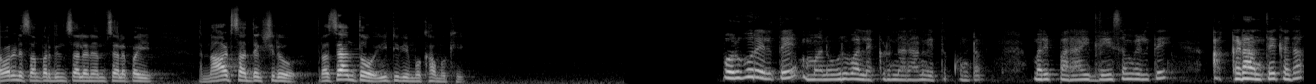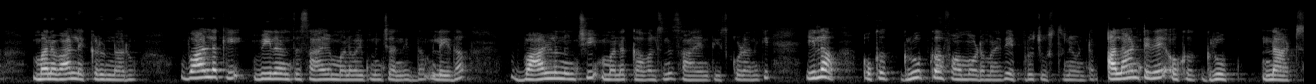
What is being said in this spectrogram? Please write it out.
ఎవరిని సంప్రదించాలనే అంశాలపై నాట్స్ అధ్యక్షుడు ప్రశాంత్తో ఈటీవీ ముఖాముఖి. పొరుగురు వెళ్తే మన ఊరు వాళ్ళు ఎక్కడున్నారా అని వెతుక్కుంటాం. మరి పరాయి దేశం వెళ్తే అక్కడ అంతే కదా మన వాళ్ళు ఎక్కడున్నారు? వాళ్ళకి వీలైనంత సహాయం మన వైపు నుంచి అందిద్దాం లేదా వాళ్ళ నుంచి మనకు కావాల్సిన సహాయం తీసుకోవడానికి ఇలా ఒక గ్రూప్గా ఫామ్ అవడం అనేది ఎప్పుడూ చూస్తూనే ఉంటాం. అలాంటిదే ఒక group NATS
